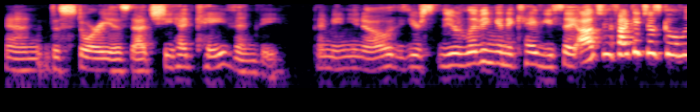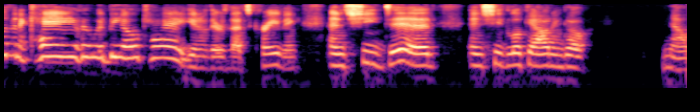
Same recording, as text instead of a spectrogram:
and the story is that she had cave envy. I mean, you know, you're you're living in a cave. You say, "Oh, if I could just go live in a cave, it would be okay." You know, there's that's craving, and she did, and she'd look out and go, "Now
